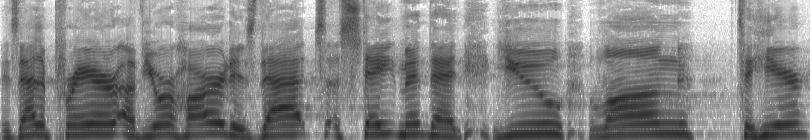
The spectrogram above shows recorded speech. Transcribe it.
Is that a prayer of your heart? Is that a statement that you long to hear?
